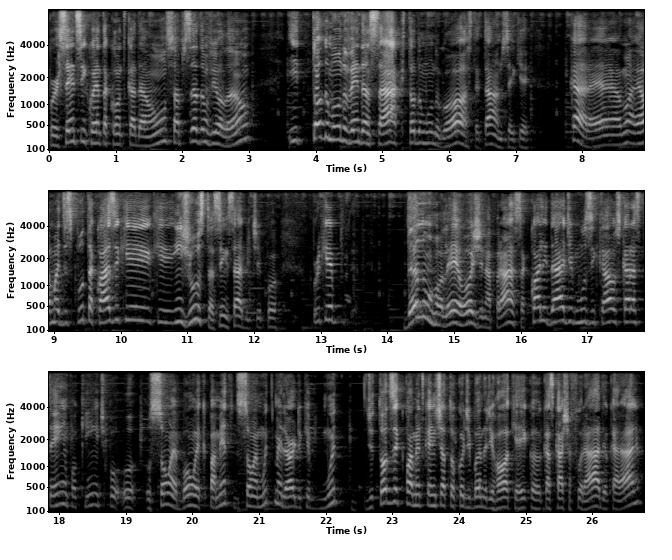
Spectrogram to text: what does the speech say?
por 150 conto cada um, só precisa de um violão e todo mundo vem dançar, que todo mundo gosta e tal, não sei o que. Cara, é uma, é uma disputa quase que, que injusta, assim, sabe? Tipo, porque dando um rolê hoje na praça, qualidade musical os caras têm um pouquinho, tipo, o, o som é bom, o equipamento de som é muito melhor do que muito, de todos os equipamentos que a gente já tocou de banda de rock aí, com, com as caixas furadas e o caralho.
